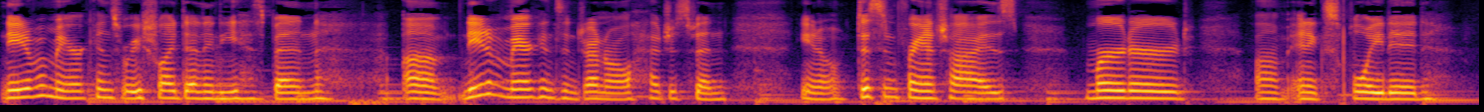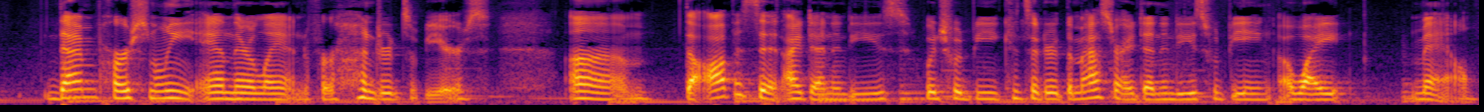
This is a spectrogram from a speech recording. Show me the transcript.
Native Americans' racial identity has been um, Native Americans in general have just been, you know, disenfranchised, murdered, um, and exploited them personally and their land for hundreds of years. Um, the opposite identities, which would be considered the master identities, would being a white male.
